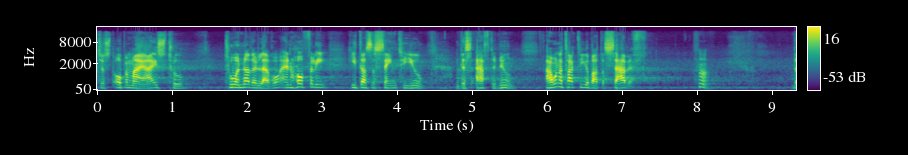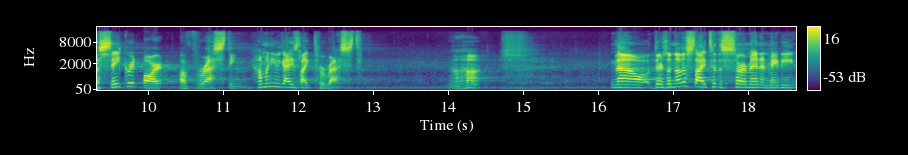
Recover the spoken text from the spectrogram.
just opened my eyes to to another level, and hopefully, He does the same to you this afternoon. I want to talk to you about the Sabbath. Huh. The sacred art of resting. How many of you guys like to rest? Uh huh. Now, there's another side to the sermon, and maybe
